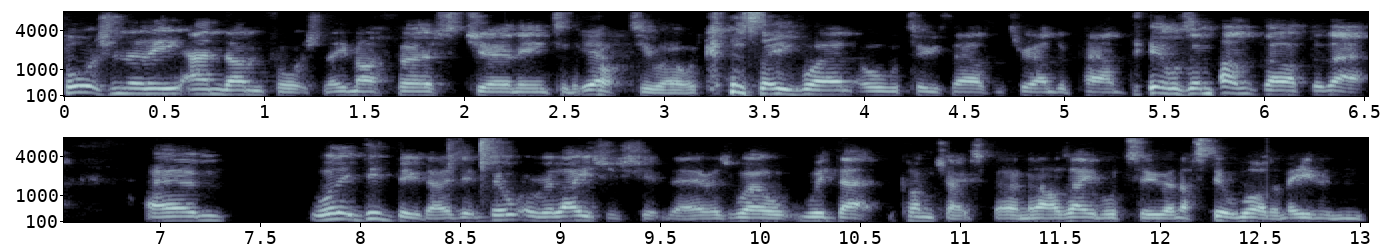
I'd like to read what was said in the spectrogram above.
fortunately and unfortunately my first journey into the Yeah. property world because they weren't all two thousand three hundred pound deals a month after that. Um, what it did do though is it built a relationship there as well with that contracts firm, and I was able to, and I still was. And even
